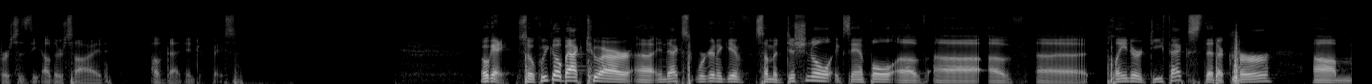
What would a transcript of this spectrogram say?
versus the other side of that interface. Okay, so if we go back to our uh, index, we're going to give some additional example of, uh, of uh, planar defects that occur um,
